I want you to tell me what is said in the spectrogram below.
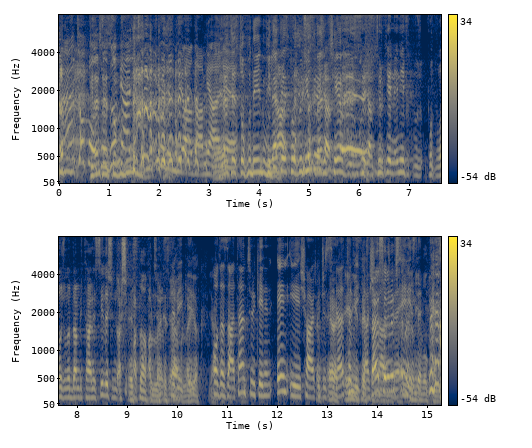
ben top Pilates oturduğum topu yerde sektirelim diyor adam yani. Pilates topu değil mi bu? Pilates topucu ben şey yapıyorum. Söyleyeceğim, Türkiye'nin en iyi futbol- futbolcularından bir tanesiyle şimdi aşık mı Estağfurullah, atıyoruz ya? Tabii estağfurullah ki. yok. Yani. O da zaten Türkiye'nin en iyi şarkıcısıyla Evet, en tabii iyi ki aşık Ben söylemek Azmi, en istemedim. iyisi.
